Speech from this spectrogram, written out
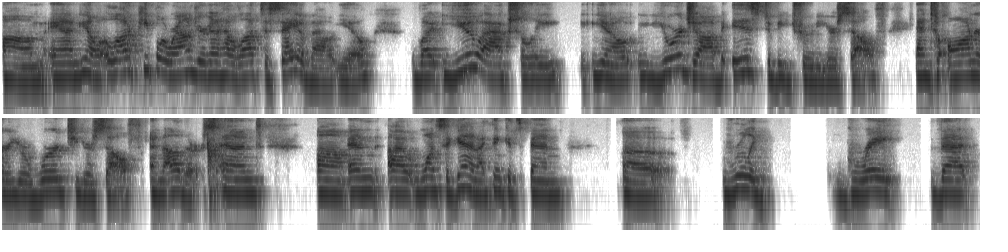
Um, and you know, a lot of people around you are going to have a lot to say about you, but you actually you know your job is to be true to yourself and to honor your word to yourself and others. And um, and uh, once again i think it's been uh, really great that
